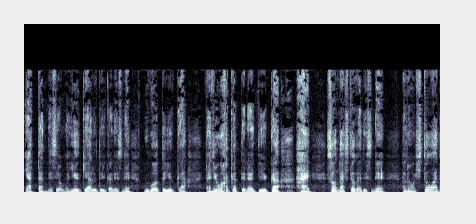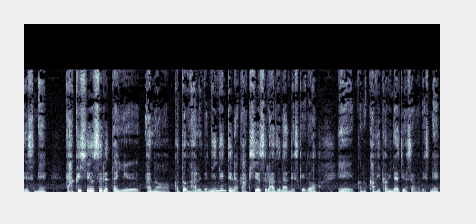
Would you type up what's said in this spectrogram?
やったんですよ。もう勇気あるというかですね、無謀というか、何も分かってないというか、はい。そんな人がですね、あの、人はですね、学習するというあのことがあるんで人間というのは学習するはずなんですけど、えー、この「神々ラジオ」さんはですね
